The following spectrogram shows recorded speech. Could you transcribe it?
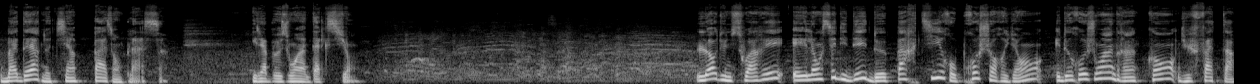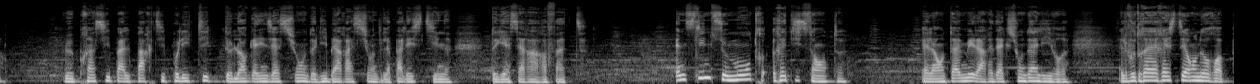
Bader ne tient pas en place. Il a besoin d'action. Lors d'une soirée est lancée l'idée de partir au Proche-Orient et de rejoindre un camp du Fatah, le principal parti politique de l'Organisation de libération de la Palestine de Yasser Arafat. Enslin se montre réticente. Elle a entamé la rédaction d'un livre. Elle voudrait rester en Europe.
